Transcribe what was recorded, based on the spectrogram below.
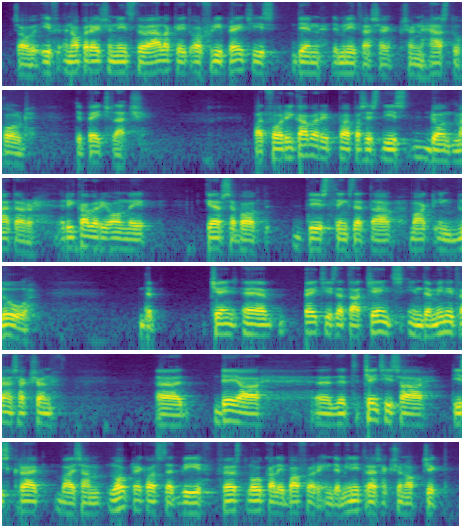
So if an operation needs to allocate or free pages, then the mini transaction has to hold the page latch. But for recovery purposes, these don't matter. Recovery only cares about these things that are marked in blue. The change, uh, pages that are changed in the mini transaction, uh, they are, uh, the changes are described by some log records that we first locally buffer in the mini transaction object.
